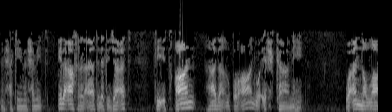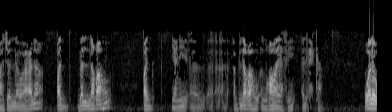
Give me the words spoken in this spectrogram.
من حكيم حميد. إلى آخر الآيات التي جاءت في إتقان هذا القرآن وإحكامه. وأن الله جل وعلا قد بلغه قد يعني آه، آه، أبلغه الغاية في الإحكام. ولو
